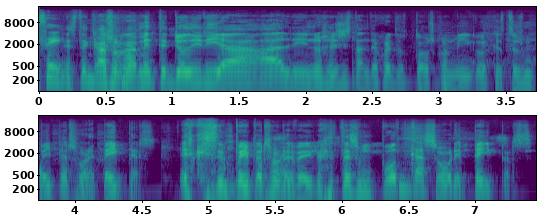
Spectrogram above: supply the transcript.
Sí. En este caso, realmente yo diría, Adri, no sé si están de acuerdo todos conmigo, que este es un paper sobre papers. Es que es un paper sobre papers. Este es un podcast sobre papers.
